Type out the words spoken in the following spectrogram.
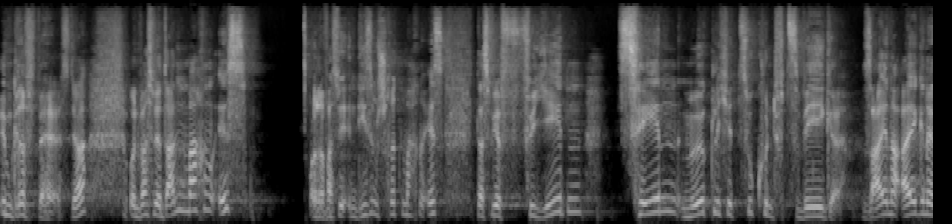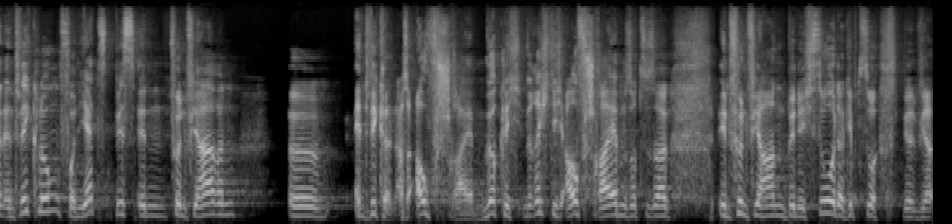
im Griff behältst. Ja? Und was wir dann machen ist, oder was wir in diesem Schritt machen, ist, dass wir für jeden zehn mögliche Zukunftswege seiner eigenen Entwicklung von jetzt bis in fünf Jahren äh, entwickeln, also aufschreiben, wirklich richtig aufschreiben sozusagen. In fünf Jahren bin ich so, da gibt's so, wir, wir,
